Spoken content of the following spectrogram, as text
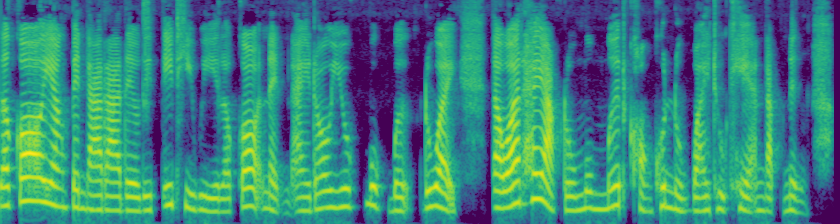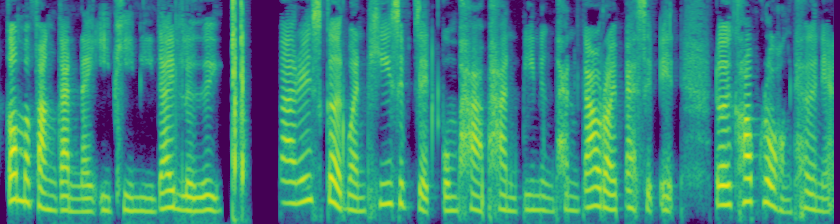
แล้วก็ยังเป็นดาราเรียลลิตี้ทีวีแล้วก็เน็ตไอดอลยุคบุกเบิกด้วย แต่ว่าถ้าอยากรู้มุมมืดของคุณหนู Y2K อันดับหนึ่งก็มาฟังกันใน EP นี้ได้เลย le di ปาริสเกิดวันที่ 17 กุมภาพันธ์ ปี 1981 โดยครอบครัวของเธอเนี่ย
